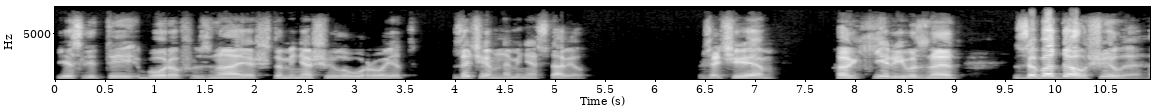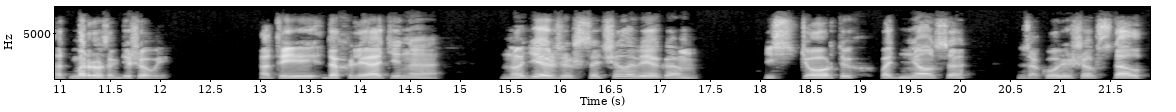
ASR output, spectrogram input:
если ты, Боров, знаешь, что меня шило уроет, зачем на меня ставил? Зачем? А хер его знает. Забодал шило, отморозок дешевый. А ты дохлятина, но держишься человеком. Из тертых поднялся, за кореша встал.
